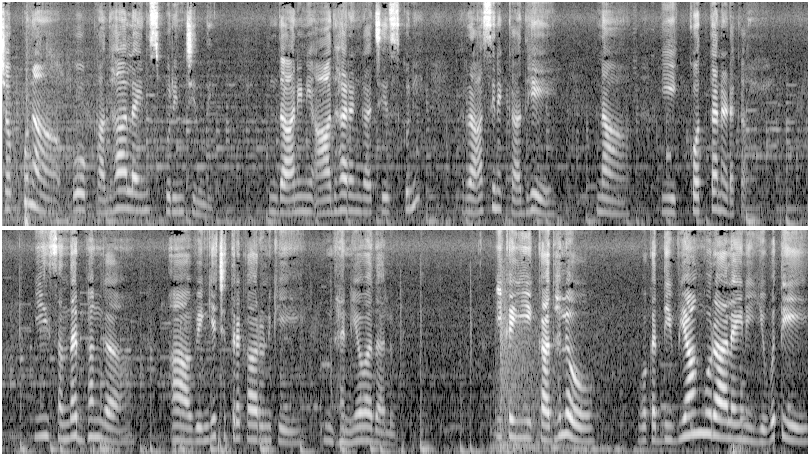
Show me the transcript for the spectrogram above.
చప్పున ఓ కథా లైన్ స్ఫురించింది. దానిని ఆధారంగా చేసుకుని రాసిన కథే నా ఈ కొత్త నడక. ఈ సందర్భంగా ఆ వ్యంగ్య చిత్రకారునికి ధన్యవాదాలు. ఇక ఈ కథలో ఒక దివ్యాంగురాలైన యువతి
